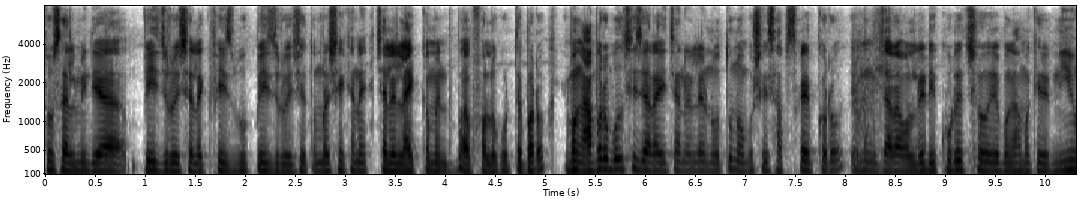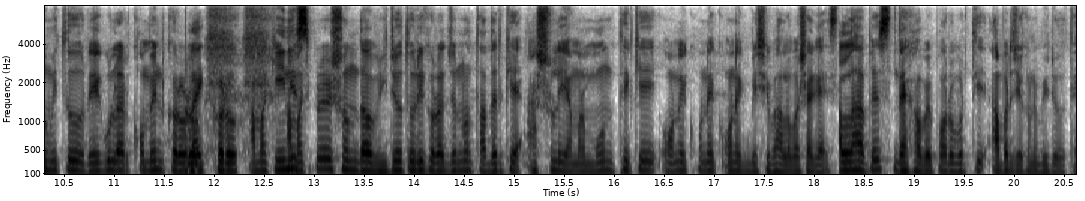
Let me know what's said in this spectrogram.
সোশ্যাল মিডিয়া পেজ রয়েছে লাইক ফেসবুক পেজ রয়েছে তোমরা সেখানে চাইলে লাইক কমেন্ট বা ফলো করতে পারো। এবং আবারও বলছি যারা এই চ্যানেলে নতুন অবশ্যই সাবস্ক্রাইব করো এবং যারা অলরেডি করেছ এবং আমাকে নিয়মিত রেগুলার কমেন্ট করো লাইক করো আমাকে ইন্সপিরেশন দাও ভিডিও তৈরি করার জন্য তাদেরকে আসলেই আমার মন থেকে অনেক অনেক অনেক বেশি ভালোবাসা গাইস আল্লাহ হাফেজ দেখা হবে পরবর্তী আবার যে কোনো ভিডিওতে।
